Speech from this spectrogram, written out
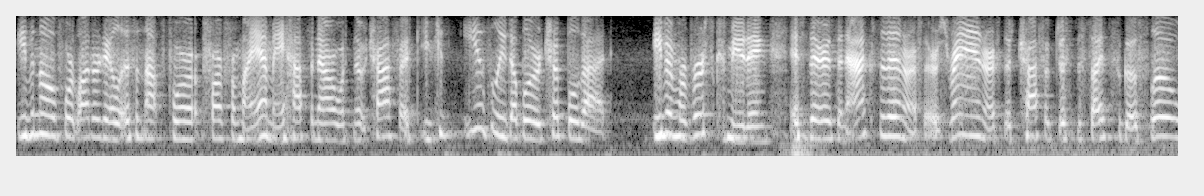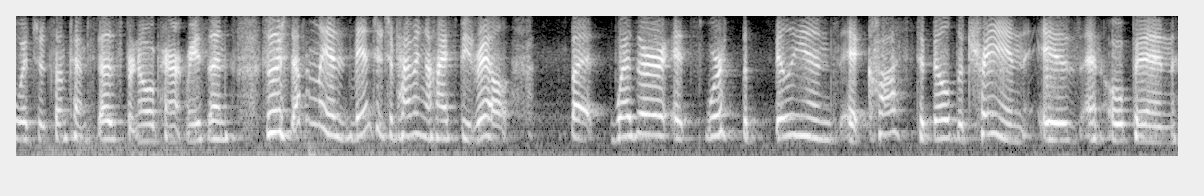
even though Fort Lauderdale isn't that far, far from Miami, half an hour with no traffic. You can easily double or triple that even reverse commuting, if there's an accident or if there's rain or if the traffic just decides to go slow, which it sometimes does for no apparent reason. So there's definitely an advantage of having a high speed rail. But whether it's worth the billions it costs to build the train is an open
